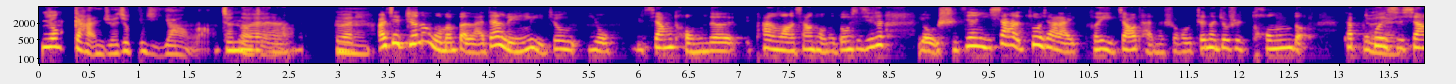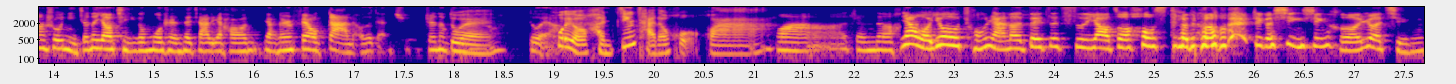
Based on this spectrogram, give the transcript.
那种感觉就不一样了，真的真的。对，嗯而且真的，我们本来在邻里就有相同的盼望、相同的东西。其实有时间一下子坐下来可以交谈的时候，真的就是通的。它不会是像说你真的邀请一个陌生人在家里，好像两个人非要尬聊的感觉，真的不对。对啊，会有很精彩的火花。哇，真的让我又重燃了对这次要做 host 的 这个信心和热情。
